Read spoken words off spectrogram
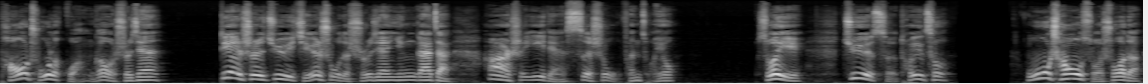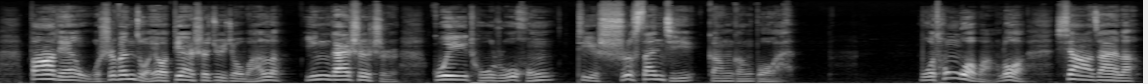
刨除了广告时间，电视剧结束的时间应该在二十一点四十五分左右，所以。据此推测，吴超所说的八点五十分左右电视剧就完了，应该是指《归途如虹》第十三集刚刚播完。我通过网络下载了《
